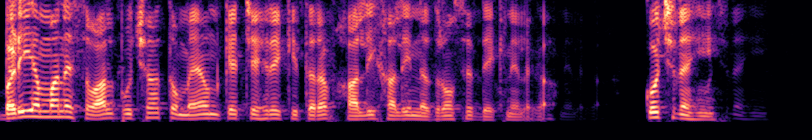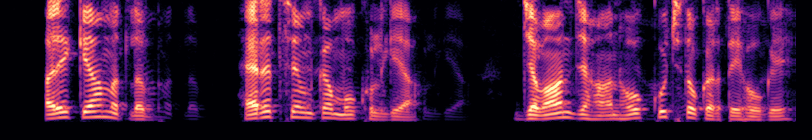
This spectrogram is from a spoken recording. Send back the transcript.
बड़ी अम्मा ने सवाल पूछा तो मैं उनके चेहरे की तरफ़ खाली खाली नज़रों से देखने लगा। कुछ नहीं। अरे, क्या मतलब? हैरत से उनका मुँह खुल गया। जवान जहान हो, कुछ तो करते होगे।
